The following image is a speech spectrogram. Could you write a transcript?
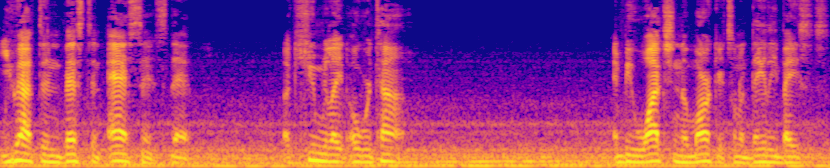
you have to invest in assets that accumulate over time and be watching the markets on a daily basis.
